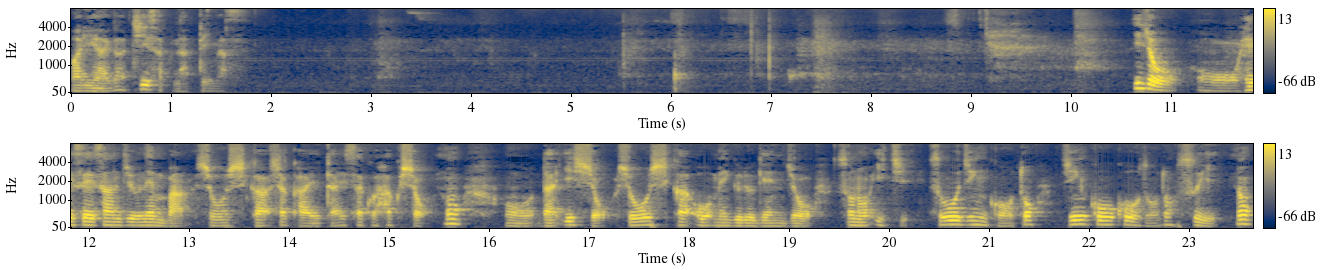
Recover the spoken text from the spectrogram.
割合が小さくなっています。以上、平成30年版少子化社会対策白書の第1章少子化をめぐる現状その1総人口と人口構造の推移の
